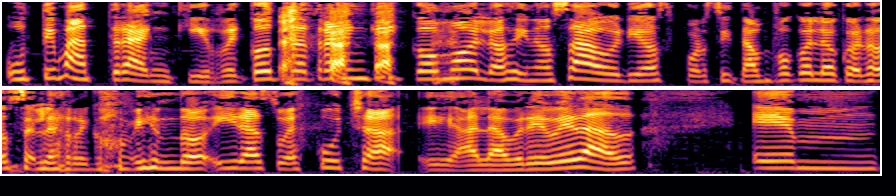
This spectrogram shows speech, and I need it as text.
un tema tranqui, recontra tranqui, como los dinosaurios, por si tampoco lo conocen, les recomiendo ir a su escucha eh, a la brevedad. Em,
